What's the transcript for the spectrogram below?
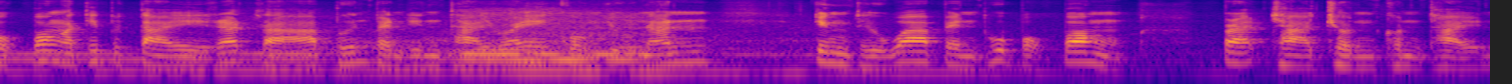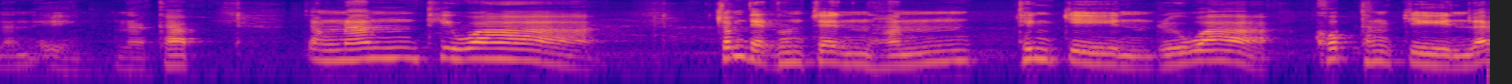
ปกป้องอธิปไตย รักษาพื้นแผ่นดินไทยไว้ให้คงอยู่นั้น จึงถือว่าเป็นผู้ปกป้อง ประชาชนคนไทยนั่นเองนะครับ ดังนั้นที่ว่าสมเด็จฮุนเซนหันทิ้งจีนหรือว่าคบทั้งจีนและ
